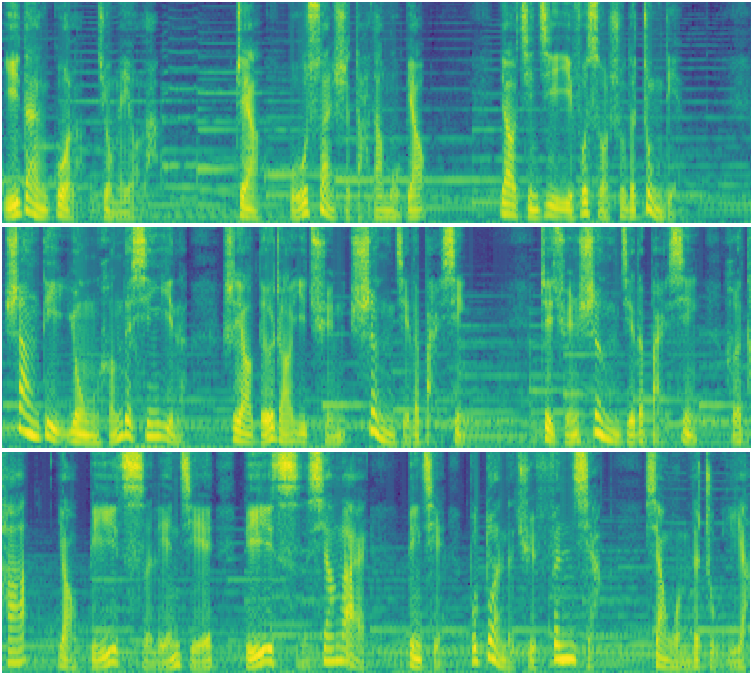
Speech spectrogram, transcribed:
一旦过了就没有了，这样不算是达到目标。要谨记以弗所书的重点。上帝永恒的心意呢，是要得着一群圣洁的百姓。这群圣洁的百姓和他要彼此连结、彼此相爱，并且不断的去分享，像我们的主一样。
